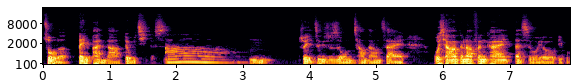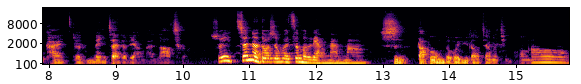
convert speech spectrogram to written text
做了背叛他对不起的事。哦，嗯，所以这个就是我们常常在我想要跟他分开，但是我又离不开的内在的两难拉扯。所以真的都是会这么两难吗？是，大部分我们都会遇到这样的情况。哦，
